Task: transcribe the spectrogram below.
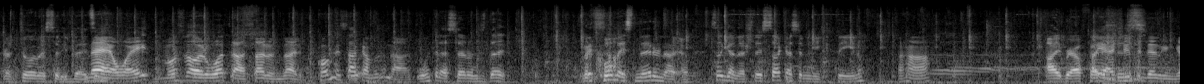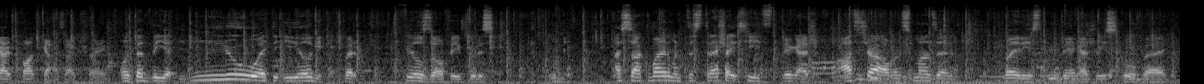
Ar to mēs arī beidzam. Nē, wait, mums vēl ir otrā saruna daļa. Par ko mēs sākām runāt? Otrā sarunas daļa. Par ko mēs nerunājam? Sagādāšu, tas sākās ar Nikotīnu, Aha. eyebrow Oh, jā, šis fashions. ir diezgan garš podkāsts, actually. Un tad bija ļoti ilgi par filozofiju, kuras es saku, vai nu man tas trešais hīts vienkārši atšķāva man smadzenes, vai arī es vienkārši visu skūpēju.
